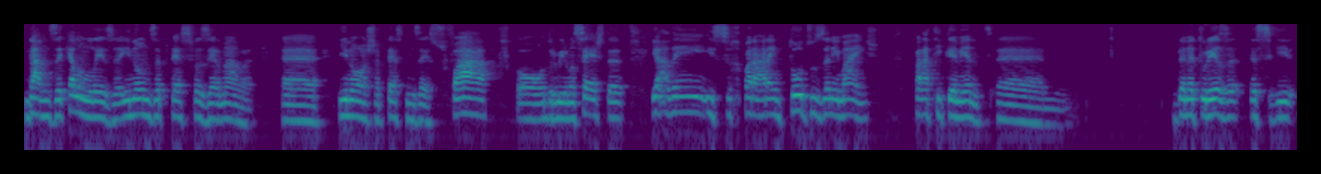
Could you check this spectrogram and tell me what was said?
dá-nos aquela moleza e não nos apetece fazer nada. Uh, e nós apetece-nos é sofá ou dormir uma cesta. E, e se repararem, todos os animais, praticamente uh, da natureza, a seguir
